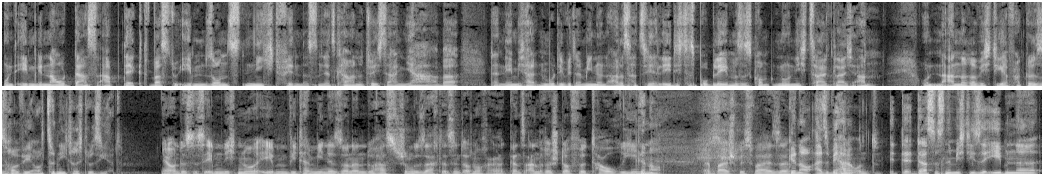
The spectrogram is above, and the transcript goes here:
und eben genau das abdeckt, was du eben sonst nicht findest. Und jetzt kann man natürlich sagen, ja, aber dann nehme ich halt ein Multivitamin und alles hat sich erledigt. Das Problem ist, es kommt nur nicht zeitgleich an. Und ein anderer wichtiger Faktor ist, es ist häufig auch zu niedrig dosiert. Ja, und es ist eben nicht nur eben Vitamine, sondern du hast schon gesagt, es sind auch noch ganz andere Stoffe, Taurin genau. äh, beispielsweise. Genau, also wir Ja, haben, und- das ist nämlich diese Ebene,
